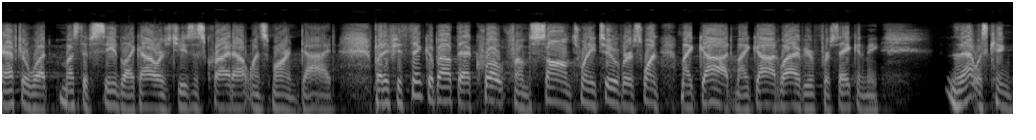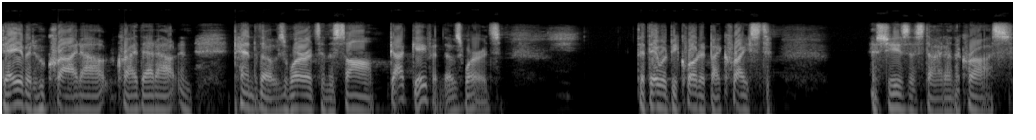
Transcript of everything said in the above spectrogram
After what must have seemed like hours, Jesus cried out once more and died. But if you think about that quote from Psalm 22, verse 1, My God, my God, why have you forsaken me? That was King David who cried out, cried that out, and penned those words in the psalm. God gave him those words that they would be quoted by Christ as Jesus died on the cross.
